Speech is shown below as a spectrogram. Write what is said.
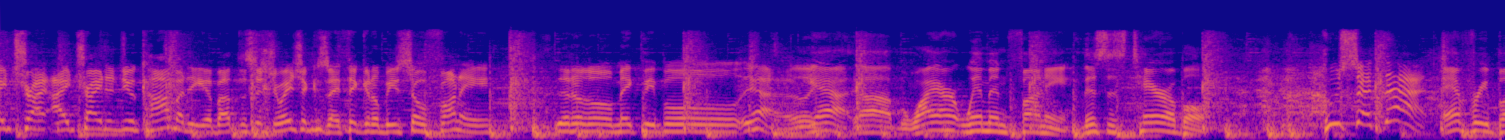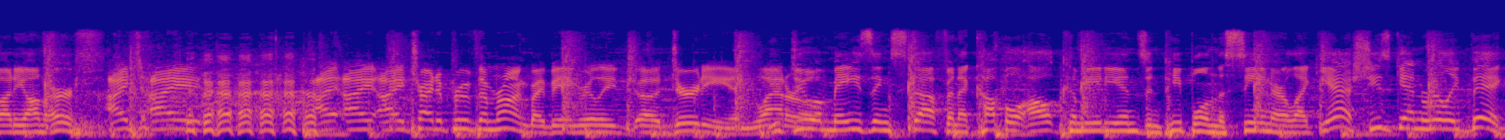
I try I try to do comedy about the situation because I think it'll be so funny that it'll make people yeah like, Yeah, uh, why aren't women funny? This is terrible. Who said that? Everybody on Earth. I, I, I, I, I try to prove them wrong by being really uh, dirty and You lateral. do amazing stuff, and a couple alt comedians and people in the scene are like, "Yeah, she's getting really big,"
